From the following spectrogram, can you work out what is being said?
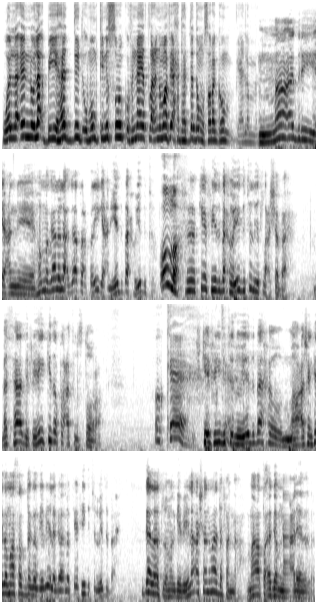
ولا إنه لا بيهدد وممكن يسرق وفي النهاية يطلع إنه ما في أحد هددهم وسرقهم؟ يعني لما ما أدري يعني هم قالوا لا قاطع طريق يعني يذبح ويقتل. والله. فكيف يذبح ويقتل يطلع شبح؟ بس هذه في هي كذا طلعت الأسطورة. أوكي. كيف يقتل ويذبح وما هو عشان كذا ما صدقوا القبيلة قالوا كيف يقتل ويذبح؟ قالت لهم القبيلة عشان ما دفناه ما ط- قمنا عليه ال-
